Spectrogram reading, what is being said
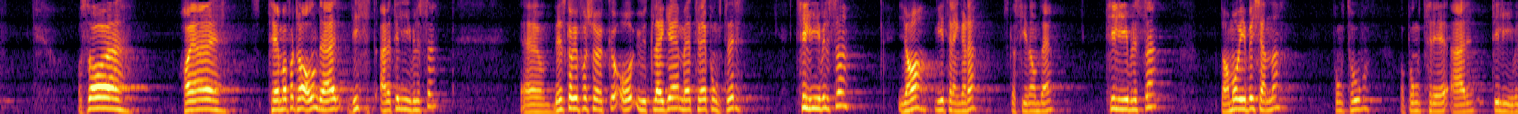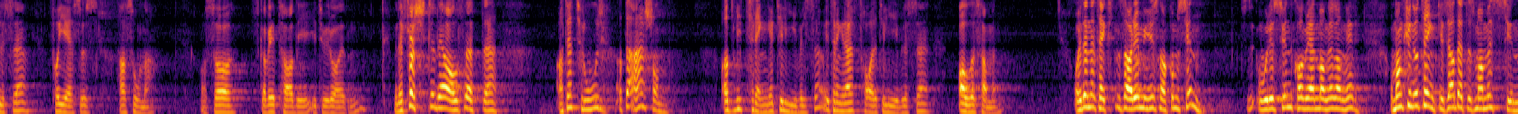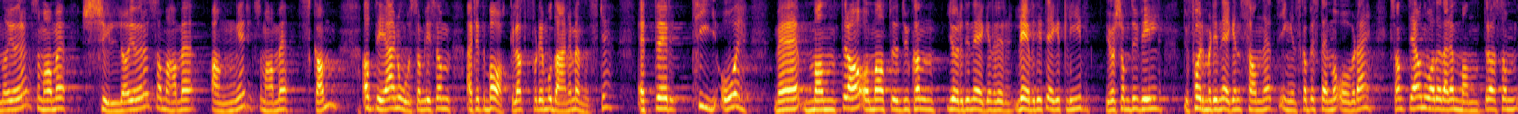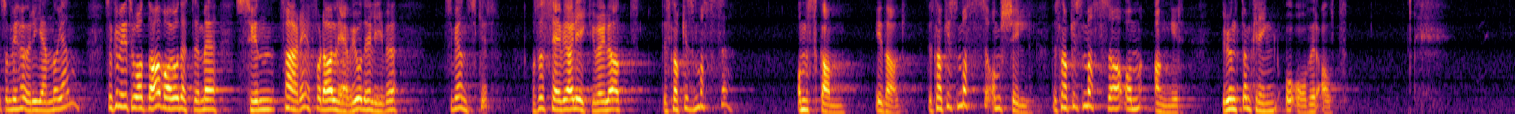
Og så har jeg Tema for talen det er 'Visst er det tilgivelse'. Eh, det skal vi forsøke å utlegge med tre punkter. Tilgivelse. Ja, vi trenger det. Jeg skal si noe om det. Tilgivelse. Da må vi bekjenne. Punkt to. Og punkt tre er tilgivelse for Jesus har sona. Og så skal vi ta de i tur og orden. Men det første det er altså dette at jeg tror at det er sånn at vi trenger tilgivelse. Vi trenger å erfare tilgivelse, alle sammen. Og I denne teksten så er det mye snakk om synd. Ordet synd kommer igjen mange ganger. Og Man kunne jo tenke seg at dette som har med synd å gjøre, som har med skyld å gjøre, som har med anger, som har med skam, at det er noe som liksom er tilbakelagt for det moderne mennesket. Etter tiår med mantra om at du kan gjøre din egen, eller leve ditt eget liv, gjør som du vil, du former din egen sannhet, ingen skal bestemme over deg. Det er jo noe av det der mantraet som, som, vi hører igjen og igjen. Så kunne vi tro at da var jo dette med synd ferdig, for da lever jo det livet som vi ønsker. Og så ser vi allikevel at det snakkes masse om skam i dag. Det snakkes masse om skyld. Det snakkes masse om anger rundt omkring og overalt.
